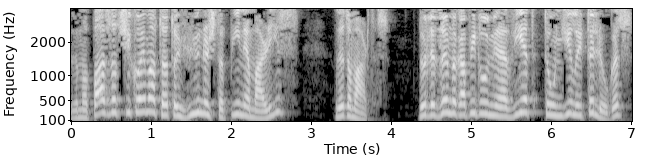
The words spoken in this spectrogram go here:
dhe më pas do të shikojmë atë të hyjë në shtëpinë e Marisë dhe të Martës. Do të lexojmë në kapitullin e 10 të Ungjillit të Lukës,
